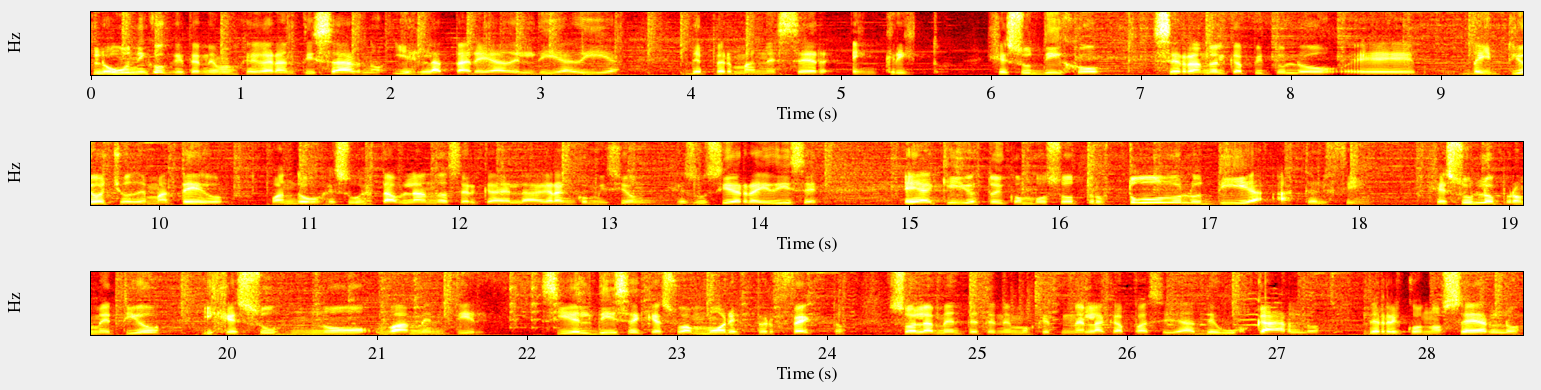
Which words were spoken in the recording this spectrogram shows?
Lo único que tenemos que garantizarnos, y es la tarea del día a día, de permanecer en Cristo. Jesús dijo, cerrando el capítulo 28 eh, de Mateo, cuando Jesús está hablando acerca de la gran comisión, Jesús cierra y dice, he aquí yo estoy con vosotros todos los días hasta el fin. Jesús lo prometió y Jesús no va a mentir. Si Él dice que su amor es perfecto, solamente tenemos que tener la capacidad de buscarlo, de reconocerlo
